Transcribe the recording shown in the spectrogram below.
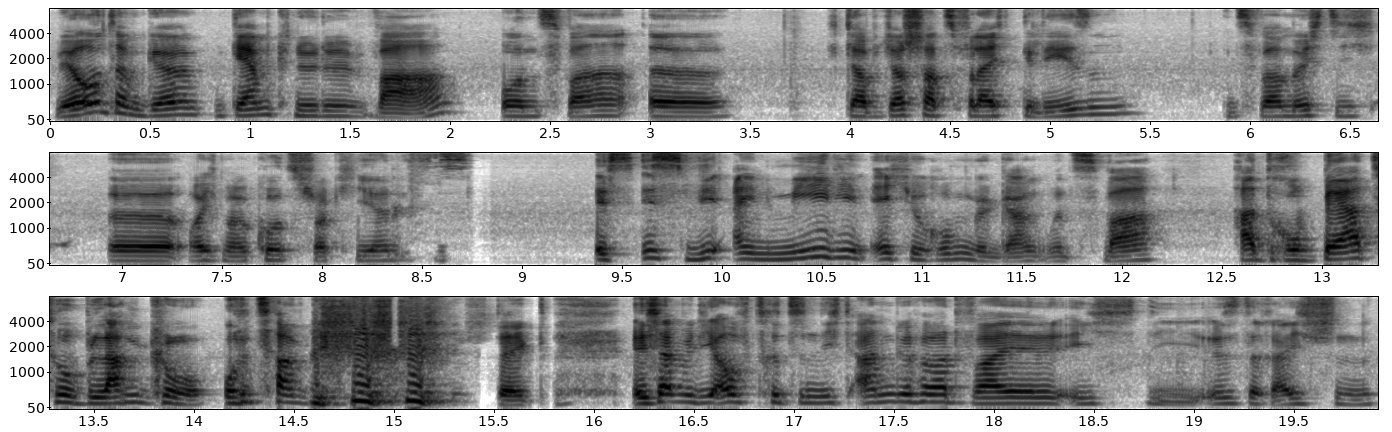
wer unterm Germ Germknödel war. Und zwar, äh, ich glaube, Josh hat es vielleicht gelesen. Und zwar möchte ich äh, euch mal kurz schockieren. Es ist, es ist wie ein Medienecho rumgegangen. Und zwar hat Roberto Blanco unterm gesteckt. Ich habe mir die Auftritte nicht angehört, weil ich die österreichischen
